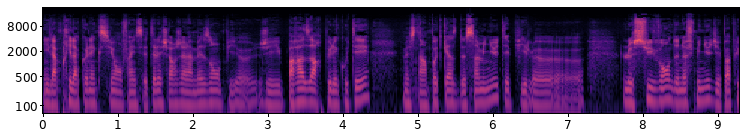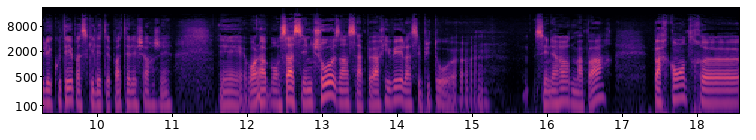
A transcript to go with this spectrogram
il a pris la connexion. Enfin, il s'est téléchargé à la maison puis euh, j'ai par hasard pu l'écouter. Mais c'était un podcast de 5 minutes et puis le le suivant de 9 minutes, j'ai pas pu l'écouter parce qu'il n'était pas téléchargé. Et voilà, bon ça c'est une chose, hein, ça peut arriver. Là, c'est plutôt euh, c'est une erreur de ma part. Par contre, euh,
